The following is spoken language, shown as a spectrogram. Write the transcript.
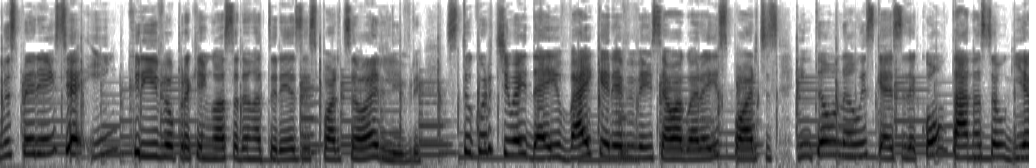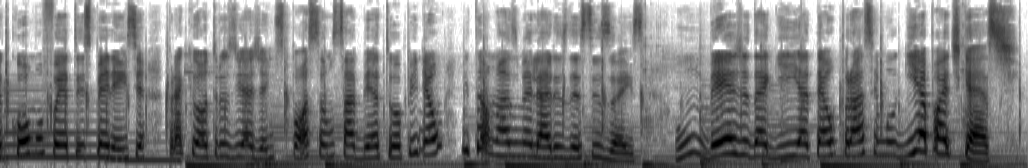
Uma experiência incrível para quem gosta da natureza e esportes ao ar livre. Se tu curtiu a ideia e vai querer vivenciar o Agora Esportes, então não esquece de contar na seu guia como foi a tua experiência para que outros viajantes possam saber a tua opinião e tomar as melhores decisões. Um beijo da guia e até o próximo Guia Podcast.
